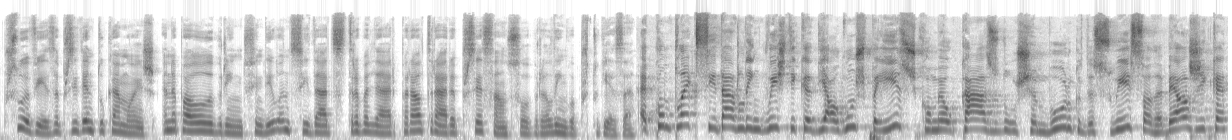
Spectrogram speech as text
Por sua vez, a Presidente do Camões, Ana Paula Labrinho, defendeu a necessidade de se trabalhar para alterar a percepção sobre a língua portuguesa. A complexidade linguística de alguns países, como é o caso do Luxemburgo, da Suíça ou da Bélgica,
